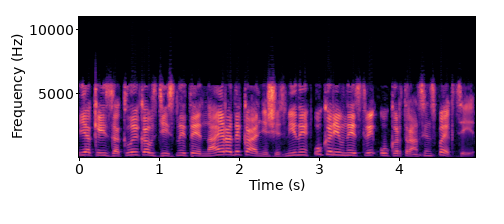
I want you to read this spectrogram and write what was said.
який закликав здійснити найрадикальніші зміни у керівництві Укртрансінспекції.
